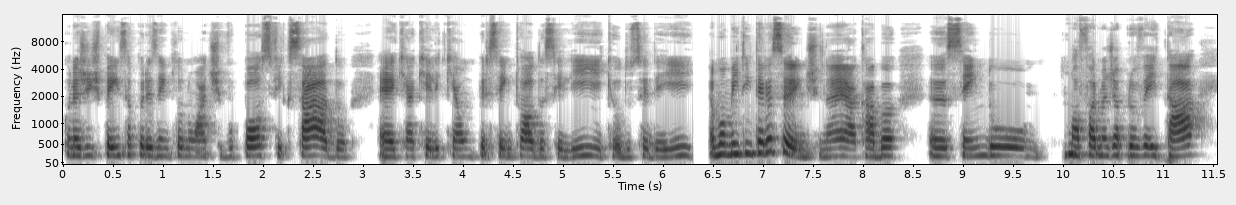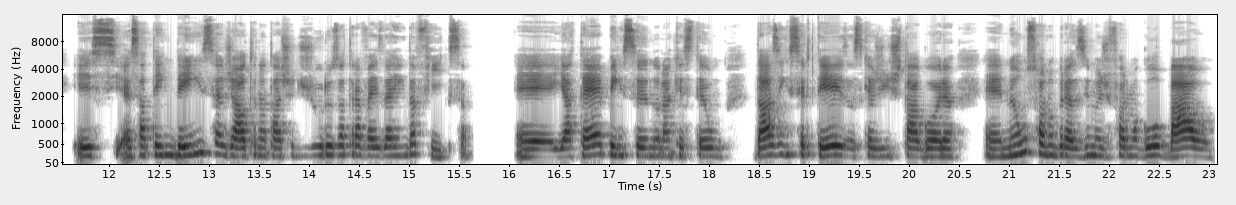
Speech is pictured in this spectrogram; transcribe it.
quando a gente pensa, por exemplo, no ativo pós-fixado, é, que é aquele que é um percentual da Selic ou do CDI, é um momento interessante, né? Acaba sendo uma forma de aproveitar esse, essa tendência de alta na taxa de juros através da renda fixa. É, e até pensando na questão das incertezas que a gente está agora, é, não só no Brasil, mas de forma global,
